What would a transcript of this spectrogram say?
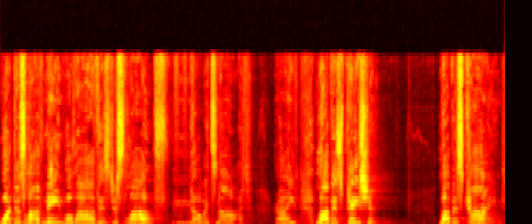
what does love mean? Well, love is just love. no, it's not, right? Love is patient, love is kind.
